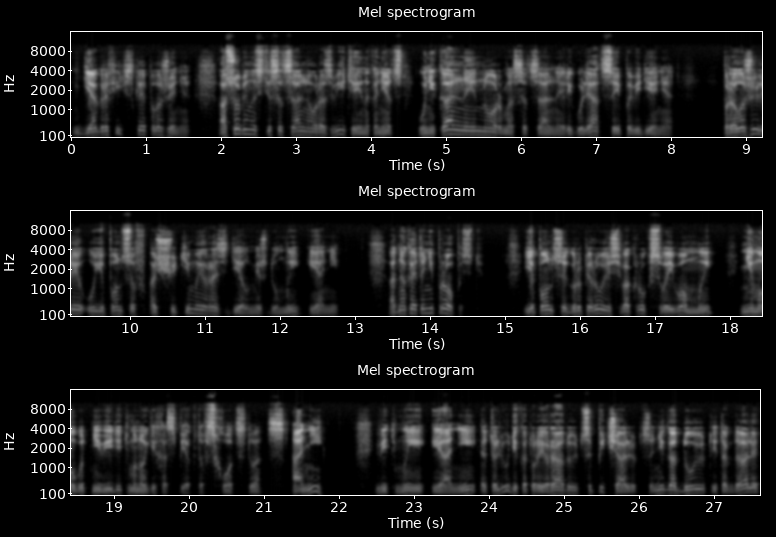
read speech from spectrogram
географическое положение, особенности социального развития и, наконец, уникальные нормы социальной регуляции поведения проложили у японцев ощутимый раздел между «мы» и «они». Однако это не пропасть. Японцы, группируясь вокруг своего «мы», не могут не видеть многих аспектов сходства с «они». Ведь мы и они — это люди, которые радуются, печалятся, негодуют и так далее,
